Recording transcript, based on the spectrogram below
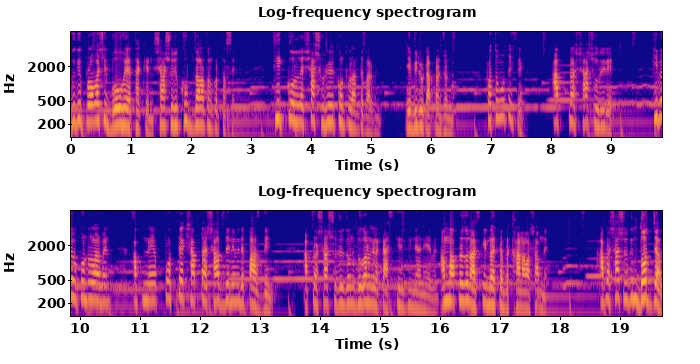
যদি প্রবাসীর বউ হয়ে থাকেন, শাশুড়ি খুব জ্বালাতন করতেছে, কি করলে শাশুড়ির কন্ট্রোল আনতে পারবেন? এই ভিডিওটা আপনার জন্য। প্রথমত হচ্ছে আপনার শাশুড়িরে কীভাবে কন্ট্রোল আনবেন? আপনি প্রত্যেক সপ্তাহ সাত দিনের মধ্যে পাঁচ দিন আপনার শাশুড়ির জন্য দোকানে গেলে একটা আইসক্রিম কিনে নিয়ে যাবেন আম্মা, আপনার জন্য আইসক্রিম আসছে আপনার খান আমার সামনে। আপনার শাশুড়ি কিন্তু দজ্জাল,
